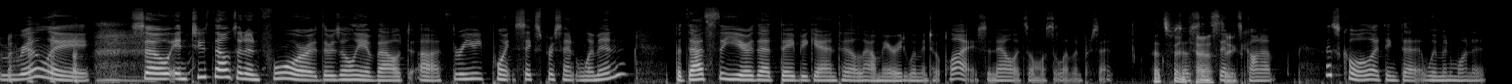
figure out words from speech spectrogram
really? So in 2004, there's only about uh, 3.6% women, but that's the year that they began to allow married women to apply. So now it's almost 11%. That's So since then, it's gone up. That's cool. I think that women want to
